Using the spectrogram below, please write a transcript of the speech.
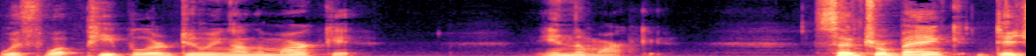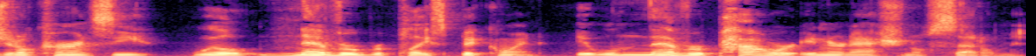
with what people are doing on the market, in the market. Central bank digital currency will never replace Bitcoin. It will never power international settlement.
